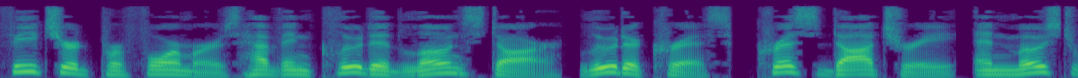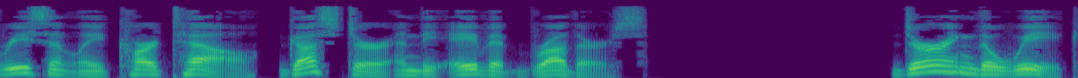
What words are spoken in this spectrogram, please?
Featured performers have included Lone Star, Ludacris, Chris Daughtry, and most recently Cartel, Guster and the Avett Brothers. During the week,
